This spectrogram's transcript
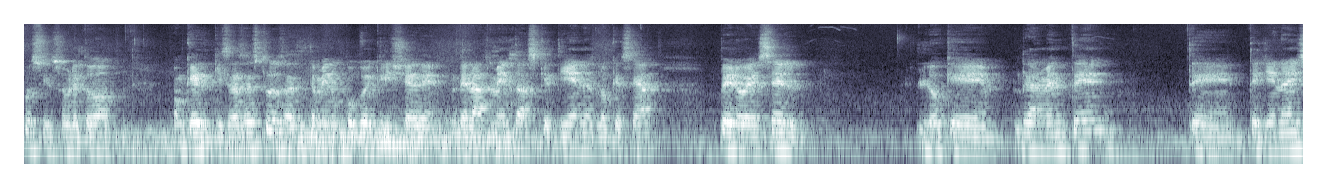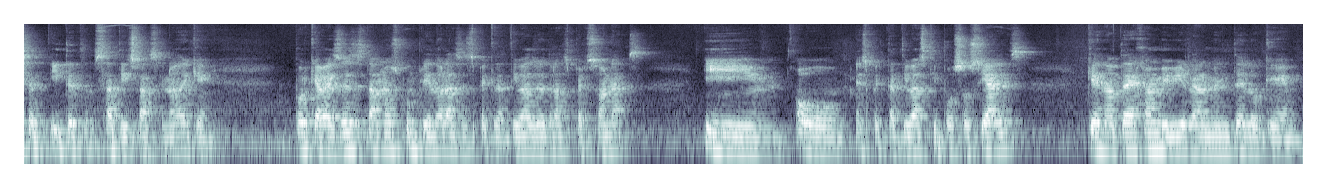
Pues sí, sobre todo, aunque quizás esto es así también un poco de cliché de, de las metas que tienes, lo que sea, pero es el lo que realmente te, te llena y, y, te satisface, ¿no? De que, porque a veces estamos cumpliendo las expectativas de otras personas y, o expectativas tipo sociales que no te dejan vivir realmente lo que,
